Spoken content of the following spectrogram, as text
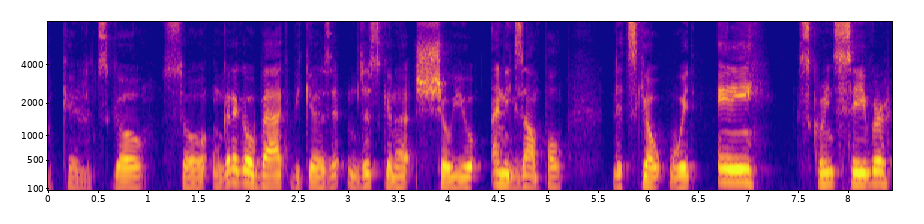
okay let's go. So I'm gonna go back because I'm just gonna show you an example. Let's go with any screensaver.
